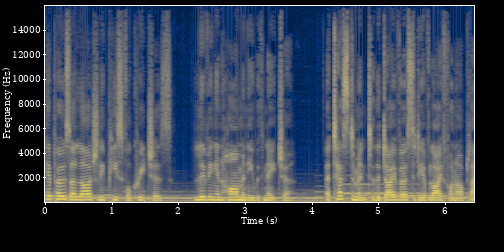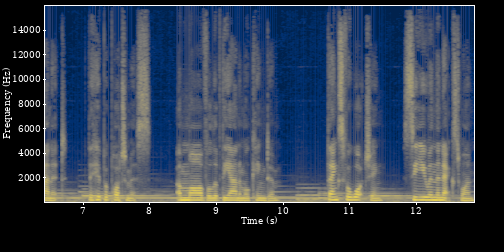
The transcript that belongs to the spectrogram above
hippos are largely peaceful creatures, living in harmony with nature, a testament to the diversity of life on our planet, the hippopotamus, a marvel of the animal kingdom. Thanks for watching. See you in the next one.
